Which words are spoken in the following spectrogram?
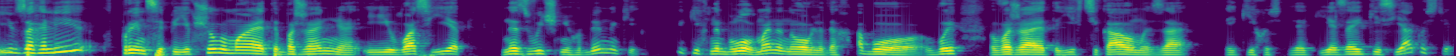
І взагалі, в принципі, якщо ви маєте бажання і у вас є незвичні годинники, яких не було в мене на оглядах, або ви вважаєте їх цікавими за, якихось, як- за якісь якості,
